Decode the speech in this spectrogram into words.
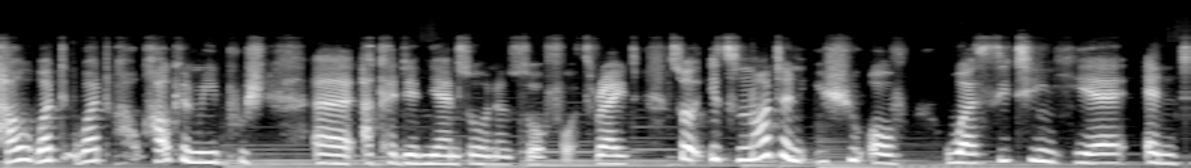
How what what how, how can we push uh, academia and so on and so forth, right? So it's not an issue of we're sitting here and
